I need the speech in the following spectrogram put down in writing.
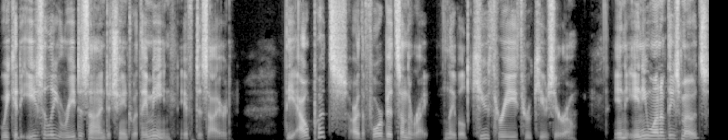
We could easily redesign to change what they mean, if desired. The outputs are the four bits on the right, labeled Q3 through Q0. In any one of these modes,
